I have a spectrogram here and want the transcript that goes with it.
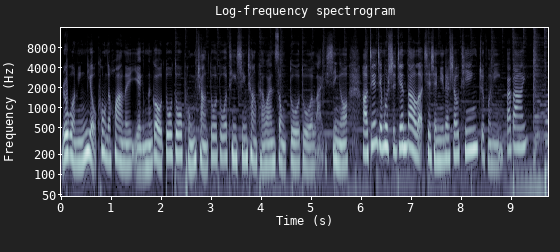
如果您有空的话呢，也能够多多捧场，多多多听新唱台湾颂，多多来信哦。好，今天节目时间到了，谢谢您的收听，祝福您，拜拜。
